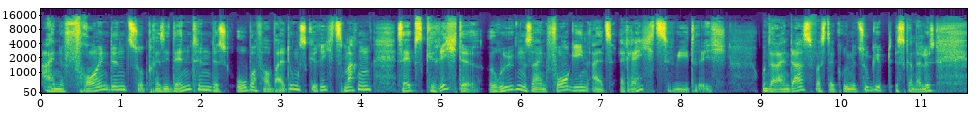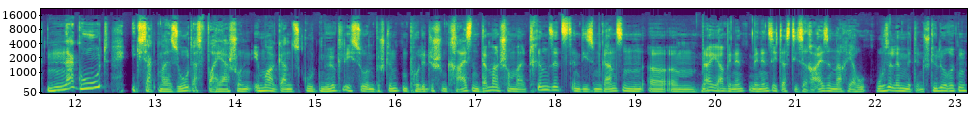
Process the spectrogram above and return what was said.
eine Freundin zur Präsidentin des Oberverwaltungsgerichts machen. Selbst Gerichte rügen sein Vorgehen als rechtswidrig. Und allein das, was der Grüne zugibt, ist skandalös. Na gut, ich sag mal so, das war ja schon immer ganz gut möglich, so in bestimmten politischen Kreisen, wenn man schon mal drin sitzt in diesem ganzen, äh, ähm, naja, wie nennt, wie nennt sich das, diese Reise nach Jerusalem mit den Stühlerücken,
